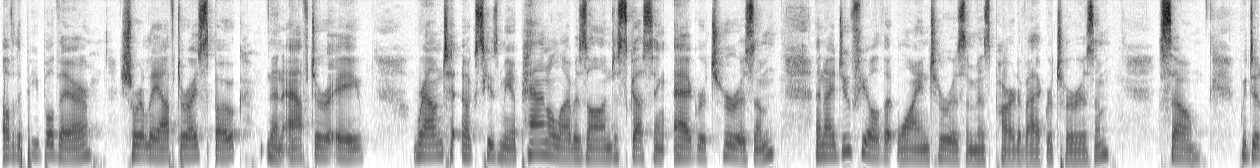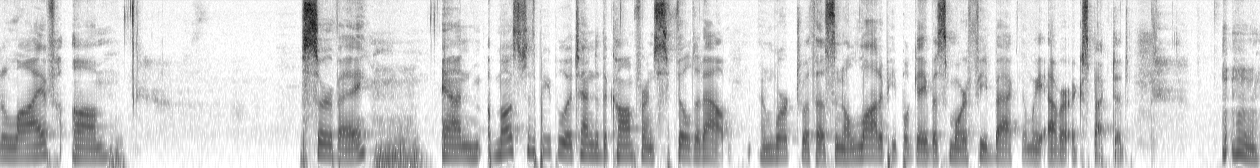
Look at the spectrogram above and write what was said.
of the people there shortly after I spoke. Then after a round, excuse me, a panel I was on discussing agritourism, and I do feel that wine tourism is part of agritourism. So we did a live um, survey, and most of the people who attended the conference filled it out and worked with us, and a lot of people gave us more feedback than we ever expected.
